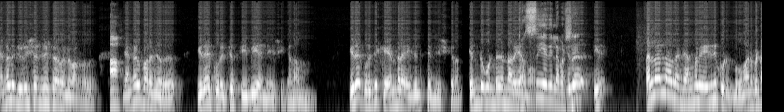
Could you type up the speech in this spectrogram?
ഞങ്ങൾ ജുഡീഷ്യൽ അന്വേഷണം പറഞ്ഞത്. ഞങ്ങൾ പറഞ്ഞത് ഇതേക്കുറിച്ച് സി ബി ഐ അന്വേഷിക്കണം. ഇതേക്കുറിച്ച് കേന്ദ്ര ഏജൻസി അന്വേഷിക്കണം. എന്തുകൊണ്ട് എന്നറിയാമോ? ഇത് അല്ല അല്ല അല്ല ഞങ്ങൾ എഴുതി കൊടുത്തു ബഹുമാനപ്പെട്ട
